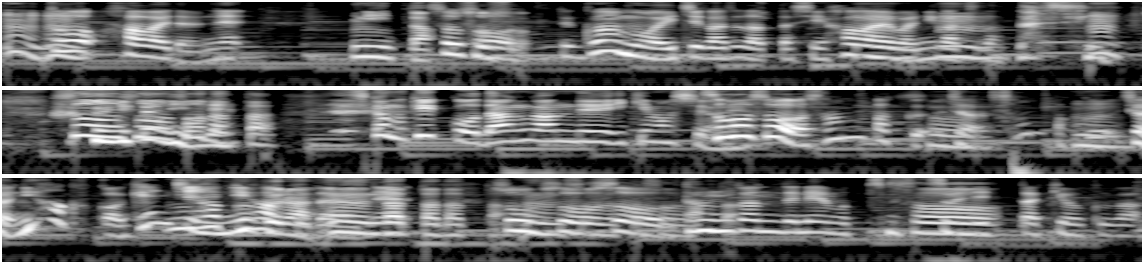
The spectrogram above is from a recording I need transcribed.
うんうん。とハワイだよね、に行った。そうそうでグアムは1月だったしハワイは2月だったし、うん そうそう冬にねそうだった。しかも結構弾丸で行きましたよね。そうそう。3泊。そう。じゃあ3泊、うん。じゃあ2泊か。現地に2 2泊だよね、うん、だっただった。そうそうそう,、弾丸でねもう詰めていった記憶が。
